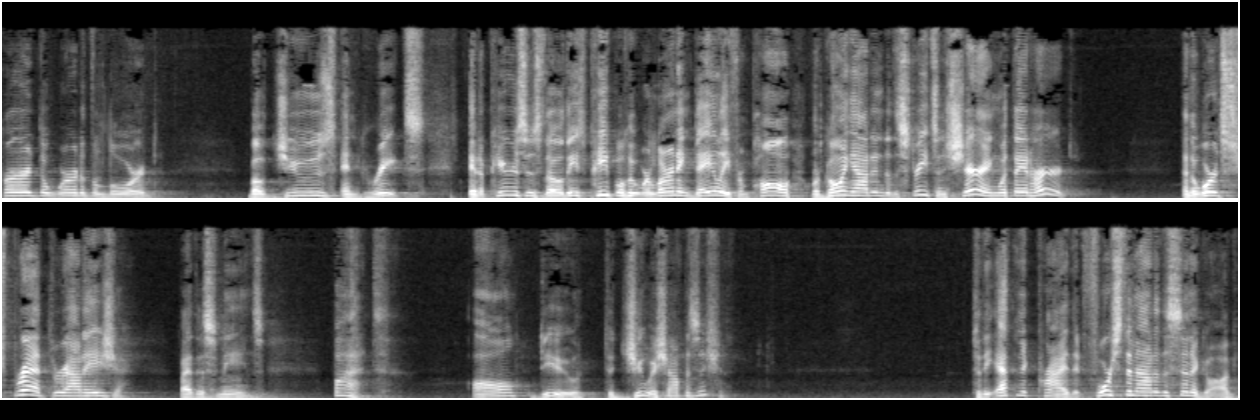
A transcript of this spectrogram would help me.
heard the word of the Lord, both Jews and Greeks. It appears as though these people who were learning daily from Paul were going out into the streets and sharing what they had heard. And the word spread throughout Asia by this means. But all due to Jewish opposition. To the ethnic pride that forced them out of the synagogue,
